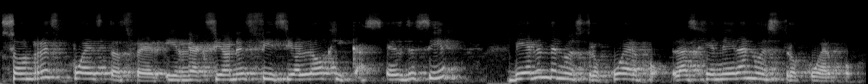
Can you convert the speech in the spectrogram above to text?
son respuestas, Fer, y reacciones fisiológicas, es decir, vienen de nuestro cuerpo, las genera nuestro cuerpo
